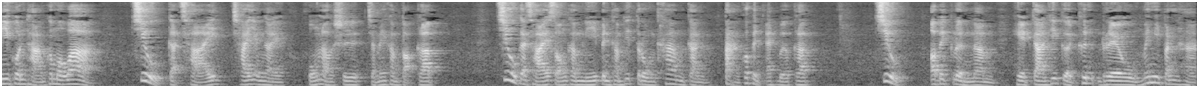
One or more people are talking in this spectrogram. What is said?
มีคนถามเข้ามาว่า จิ้วกับฉายใช้ยังไงหงเหล่าชื่อจะไม่ให้คำตอบครับ จิ้วกับฉายสองคำนี้เป็นคำที่ตรงข้ามกัน ต่างก็เป็น adverb ครับ จิ้วเอาไปเกริ่นนำเหตุการณ์ที่เกิดขึ้นเร็ว ไม่มีปัญหา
